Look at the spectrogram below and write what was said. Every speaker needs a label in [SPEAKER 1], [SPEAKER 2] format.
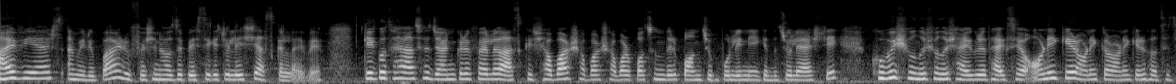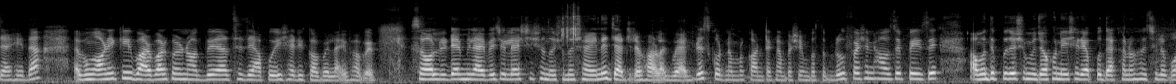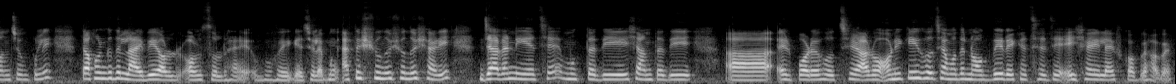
[SPEAKER 1] High viewers আমি রূপা রুফেশন হাউসে page থেকে চলে এসেছি আজকের লাইভে কে কোথায় আছো? জয়েন করে ফেলো। আজকে সবার সবার সবার পছন্দের পঞ্চম পল্লী নিয়ে কিন্তু চলে আসছি। খুবই সুন্দর সুন্দর শাড়িগুলো থাকছে। অনেকের অনেকের অনেকের হচ্ছে চাহিদা এবং অনেকেই বারবার করে নক দিয়ে আছে যে, আপু, এই শাড়ি কবে লাইভ হবে? সো অলরেডি আমি লাইভে চলে আসছি সুন্দর সুন্দর শাড়ি নিয়ে। যার যেটা ভালো লাগবে address code number contact number সেই বস্তু রুফ ফ্যাশন হাউসের পেজে আমাদের পুজোর সময় যখন এই শাড়ি আপু দেখানো হয়েছিল পঞ্চম পুলি তখন কিন্তু লাইভে অলসোল্ড হয়ে গেছিল। এবং এত সুন্দর সুন্দর শাড়ি যারা নিয়েছে, মুক্তাদি শান্তাদি এরপরে হচ্ছে আরও অনেকেই হচ্ছে আমাদের নখ দিয়ে রেখেছে যে এই শাড়ি লাইফ কবে হবে।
